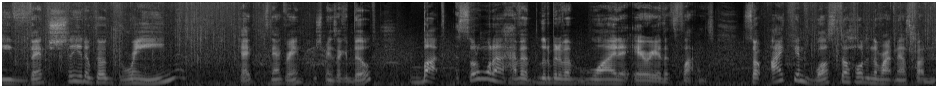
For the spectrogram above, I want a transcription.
eventually it'll go green Okay, it's now green, which means I can build. But I sort of want to have a little bit of a wider area that's flattened. So I can, while still holding the right mouse button,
